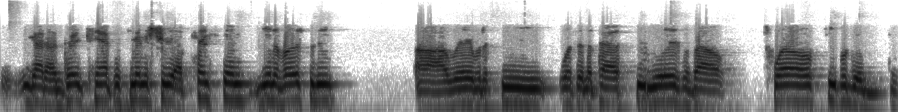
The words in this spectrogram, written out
we got a great campus ministry at Princeton University. Uh, we're able to see within the past two years about twelve people get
